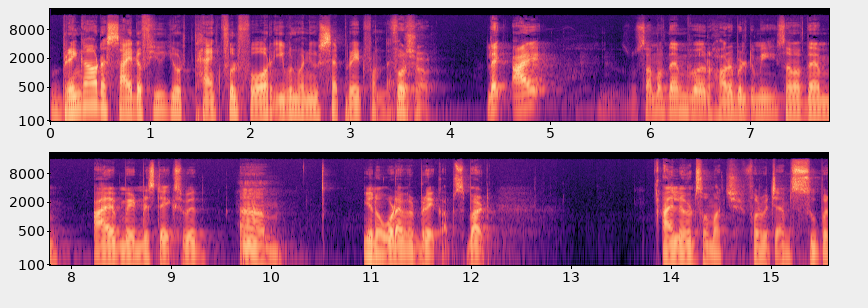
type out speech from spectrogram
bring out a side of you you're thankful for even when you separate from them. For sure. Like I some of them were horrible to me some of them i have made mistakes with um you know whatever breakups but i learned so much for which i'm super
